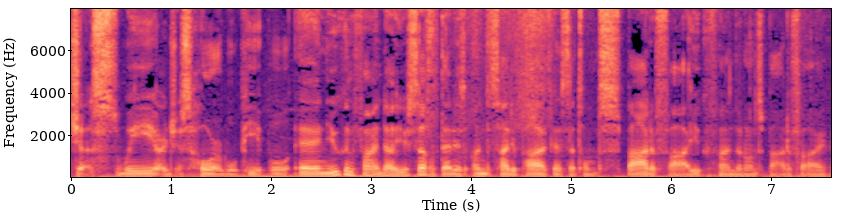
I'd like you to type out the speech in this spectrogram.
just we are just horrible people. And you can find out yourself. That is Undecided Podcast. That's on Spotify. You can find it on Spotify.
